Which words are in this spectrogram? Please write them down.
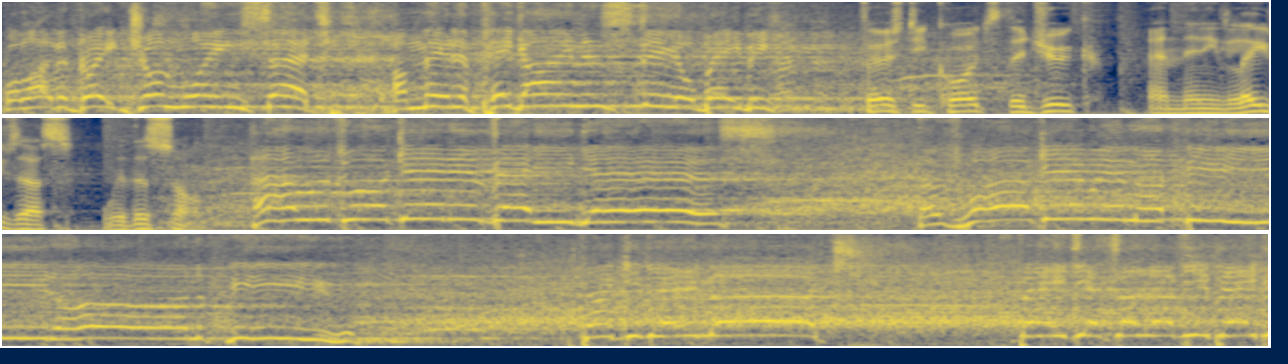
Well, like the great John Wayne said, I'm made of pig iron and steel, baby. First, he quotes the Duke, and then he leaves us with a song. I was walking in Vegas. I was walking with my feet on. Thank you very much. Vegas, I love you, baby.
